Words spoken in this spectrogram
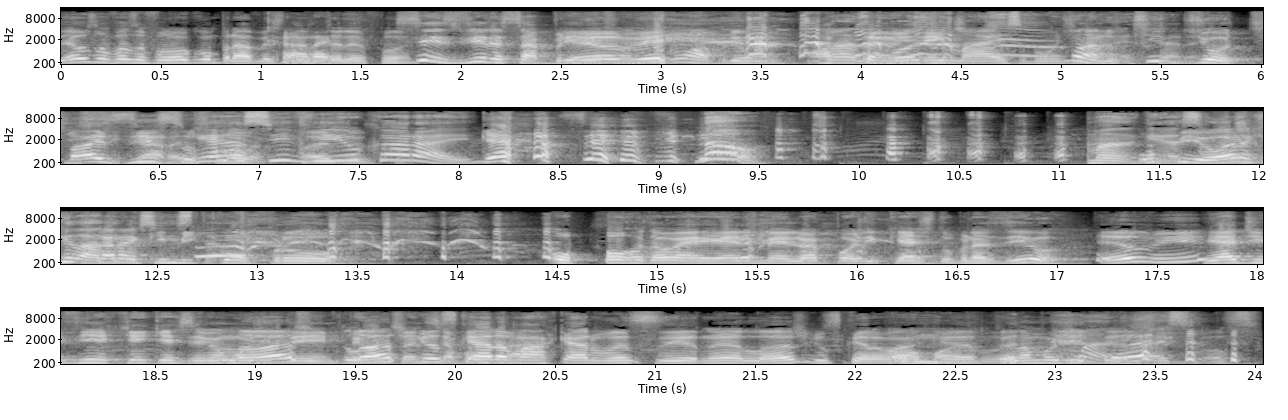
eu fosse o Flow, eu comprava esse Caralho, telefone. Vocês viram essa briga? Eu vi. Vamos abrir um, uma Mano, bom demais, bom demais. Mano, que cara. idiotice, Faz cara. isso, Guerra Faz civil, caralho. Guerra Civil! Não! Mano, O guerra pior é que o cara que me comprou o porra da URL melhor podcast do Brasil, Eu vi. e adivinha quem que recebeu um monte de DM Lógico, lógico que os caras marcaram você, né? Lógico que os caras marcaram. mano, pelo amor de Mano, Deus.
